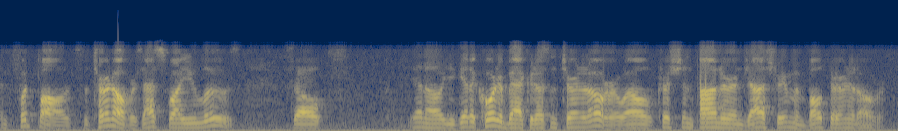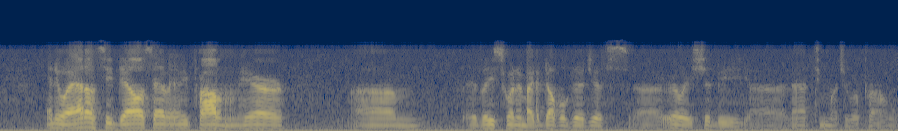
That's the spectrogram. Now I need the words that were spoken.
in football. It's the turnovers. That's why you lose. So, you know, you get a quarterback who doesn't turn it over. Well, Christian Ponder and Josh Freeman both turn it over. Anyway, I don't see Dallas having any problem here. Um, at least winning by double digits uh, really should be uh, not too much of a problem.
